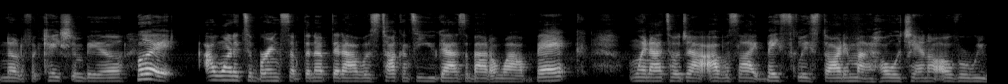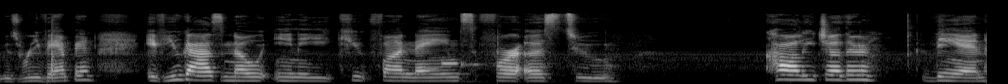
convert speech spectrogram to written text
notification bell. But I wanted to bring something up that I was talking to you guys about a while back when I told y'all I was like basically starting my whole channel over. We was revamping. If you guys know any cute fun names for us to call each other, then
